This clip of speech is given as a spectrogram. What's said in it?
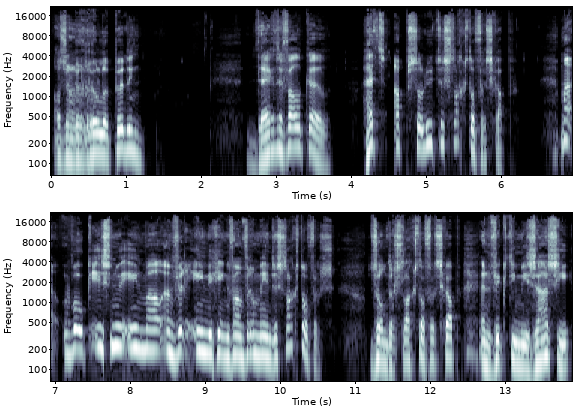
als een rulle pudding. Derde valkuil. Het absolute slachtofferschap. Maar woke is nu eenmaal een vereniging van vermeende slachtoffers. Zonder slachtofferschap en victimisatie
